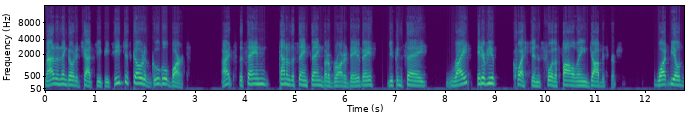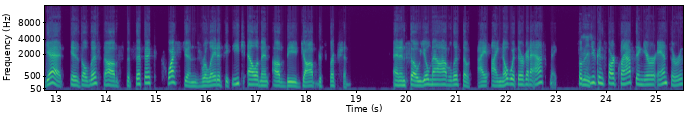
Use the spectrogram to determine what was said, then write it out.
Rather than go to ChatGPT, just go to Google Bard. All right, it's the same, kind of the same thing, but a broader database. You can say, write interview questions for the following job description. What you'll get is a list of specific questions related to each element of the job description. And, and so you'll now have a list of, I, I know what they're going to ask me. So mm. then you can start crafting your answers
